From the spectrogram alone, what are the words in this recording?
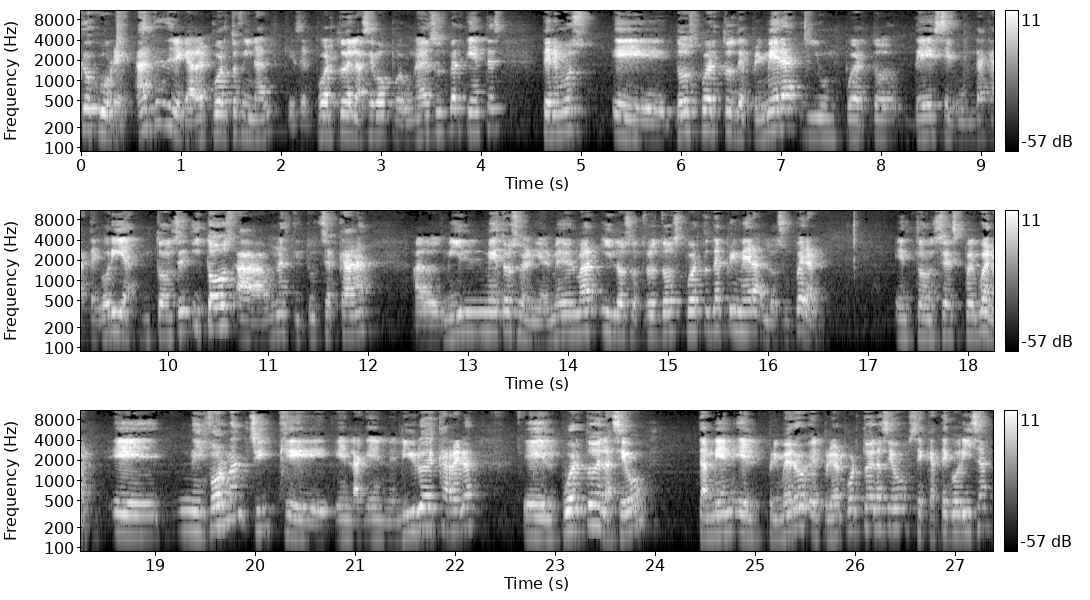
¿qué ocurre? Antes de llegar al puerto final, que es el puerto de la por una de sus vertientes, tenemos eh, dos puertos de primera y un puerto de segunda categoría. Entonces, y todos a una altitud cercana a los 1000 metros sobre el nivel medio del mar y los otros dos puertos de primera lo superan. Entonces, pues bueno, eh, me informan, sí, que en, en el libro de carrera, el puerto del aseo, también el, primero, el primer puerto del aseo se categoriza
